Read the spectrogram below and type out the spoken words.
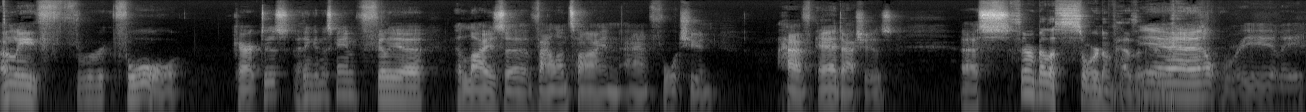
only th- four characters, I think, in this game: Filia, Eliza, Valentine, and Fortune have air dashes. Uh, Cerebella sort of has an air dash. yeah, not really,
